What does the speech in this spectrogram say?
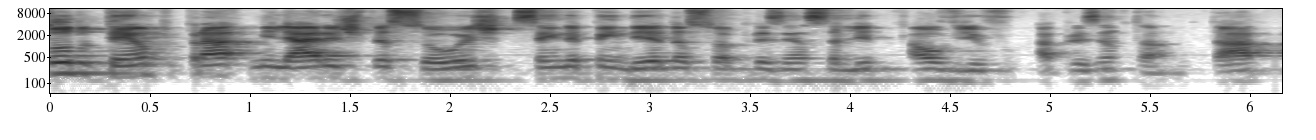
todo o tempo para milhares de pessoas, sem depender da sua presença ali ao vivo apresentando. Tá?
